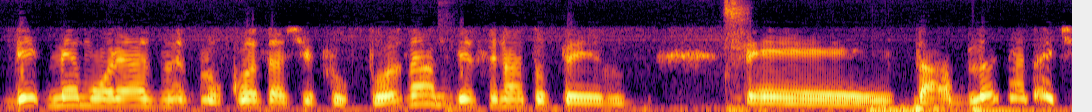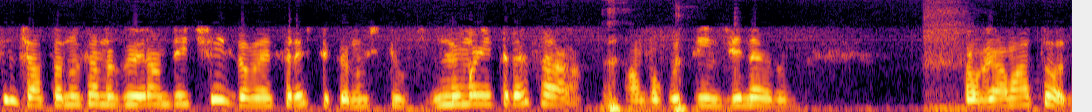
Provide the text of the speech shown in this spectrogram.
De, memorează glucoza și fructoza, am desenat-o pe, pe tablă, mi-a dat 5. Asta nu înseamnă că eu eram de 5, domnule ferește, că nu știu, nu mă interesa. Am făcut inginer programator.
